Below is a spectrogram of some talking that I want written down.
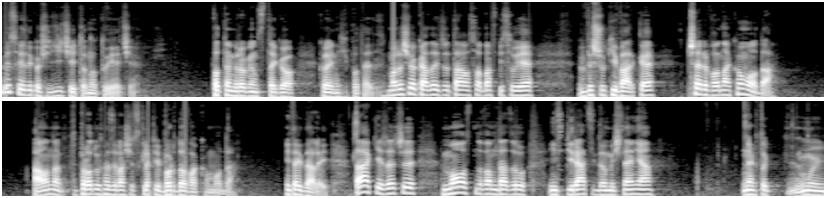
Wy sobie tylko siedzicie i to notujecie. Potem robiąc z tego kolejne hipotezy. Może się okazać, że ta osoba wpisuje w wyszukiwarkę czerwona komoda, a ona, produkt nazywa się w sklepie bordowa komoda i tak dalej. Takie rzeczy mocno wam dadzą inspiracji do myślenia. Jak to mój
